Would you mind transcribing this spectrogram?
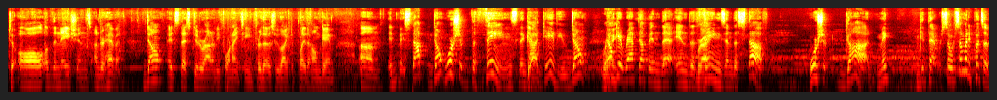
to all of the nations under heaven. Don't it's that's Deuteronomy 4:19 for those who like to play the home game. Um, it, stop. Don't worship the things that God gave you. Don't Right. don't get wrapped up in that in the Right. things and the stuff. Worship God. Make get that. So if somebody puts a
